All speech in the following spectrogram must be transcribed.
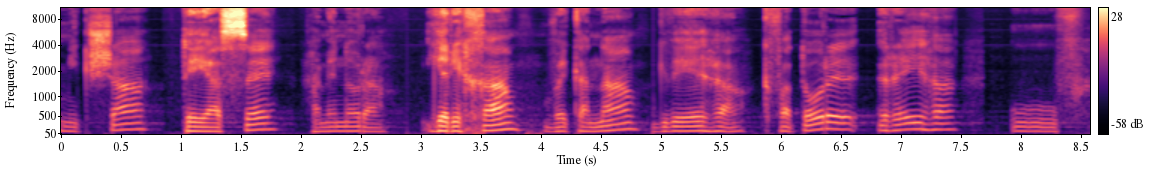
mikša tejase menora. Jericha vekana gveha kvatore reiha uf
